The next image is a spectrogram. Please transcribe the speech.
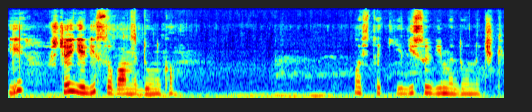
І ще є лісова медунка. Ось такі лісові медуночки.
